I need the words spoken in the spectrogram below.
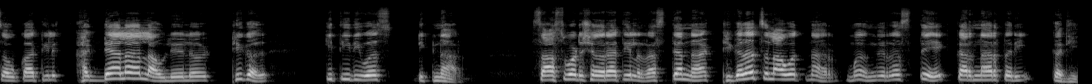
चौकातील खड्ड्याला लावलेलं ठिगळ किती दिवस टिकणार. सासवड शहरातील रस्त्यांना ठिगळच लावतणार मग रस्ते करणार तरी कधी?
